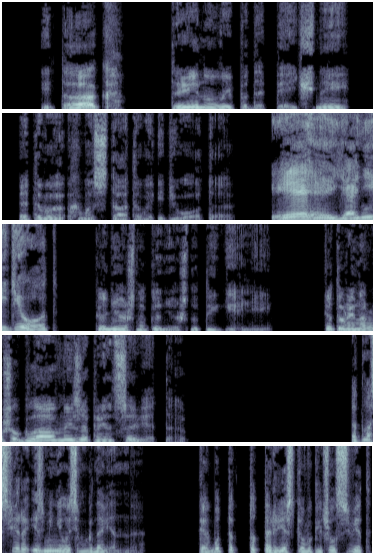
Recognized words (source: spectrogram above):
— Итак, ты новый подопечный этого хвостатого идиота. — Эй, я не идиот. — Конечно, конечно, ты гений, который нарушил главный запрет Совета. Атмосфера изменилась мгновенно. Как будто кто-то резко выключил свет.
